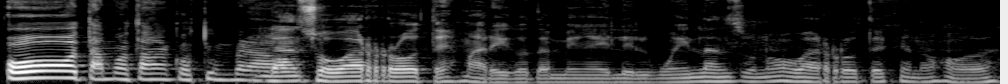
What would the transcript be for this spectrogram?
O estamos tan acostumbrados. Lanzó barrotes, marico, también. ahí Lil Wayne lanzó unos barrotes que no joda.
